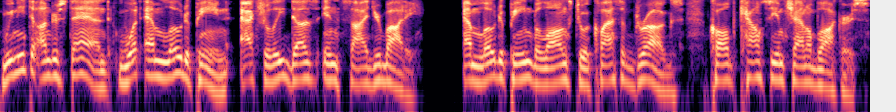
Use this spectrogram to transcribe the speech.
we need to understand what amlodipine actually does inside your body. Amlodipine belongs to a class of drugs called calcium channel blockers,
